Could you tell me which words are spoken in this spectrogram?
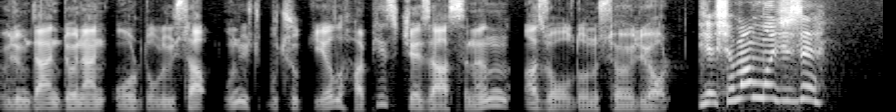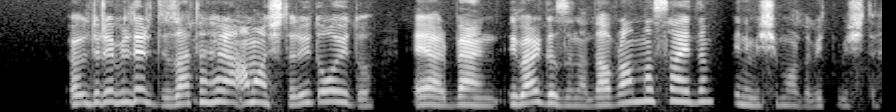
Ölümden dönen orduluysa 13,5 yıl hapis cezasının az olduğunu söylüyor. Yaşamam mucize. Öldürebilirdi. Zaten her amaçları da oydu. Eğer ben biber gazına davranmasaydım benim işim orada bitmişti.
